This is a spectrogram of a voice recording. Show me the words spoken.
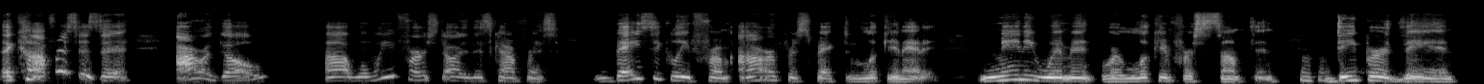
The conference is that our goal uh, when we first started this conference, basically from our perspective, looking at it, many women were looking for something mm-hmm. deeper than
